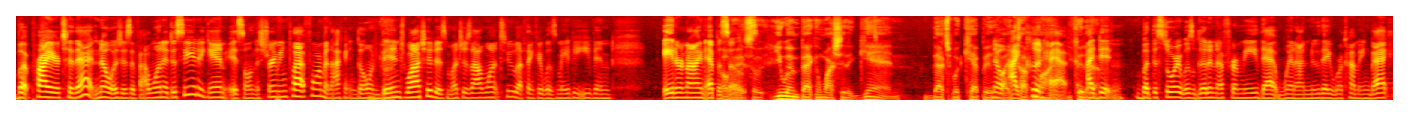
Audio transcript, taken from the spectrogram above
But prior to that, no, it's just if I wanted to see it again, it's on the streaming platform and I can go and binge watch it as much as I want to. I think it was maybe even eight or nine episodes. okay, so you went back and watched it again. That's what kept it. No, like, I top of could mind. have. You could I have. didn't. But the story was good enough for me that when I knew they were coming back.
